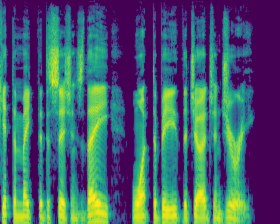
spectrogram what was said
get to make the decisions. They want to be the judge and jury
